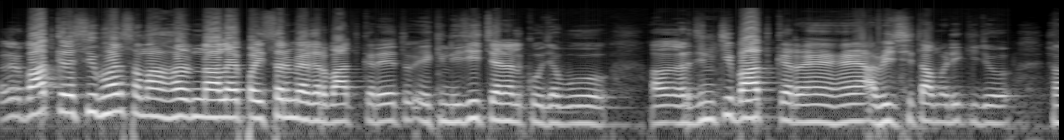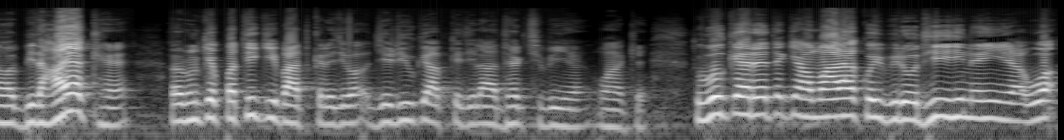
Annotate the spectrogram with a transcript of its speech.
अगर बात करें शिवहर समाहरणालय परिसर में अगर बात करें तो एक निजी चैनल को जब वो अगर जिनकी बात कर रहे हैं अभी सीतामढ़ी की जो विधायक हैं और उनके पति की बात करें जो जेडीयू के आपके जिला अध्यक्ष भी हैं वहाँ के तो वो कह रहे थे कि हमारा कोई विरोधी ही नहीं है। वो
